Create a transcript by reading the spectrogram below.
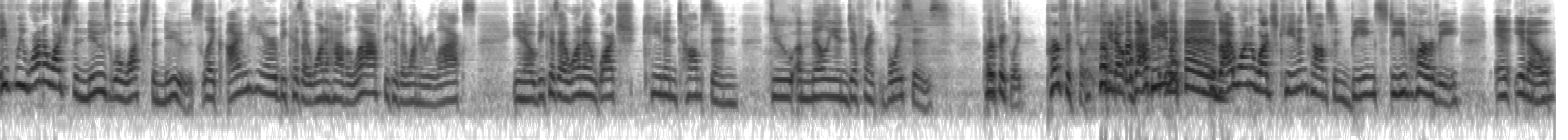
if we want to watch the news, we'll watch the news. Like I'm here because I want to have a laugh, because I want to relax, you know, because I want to watch Kenan Thompson do a million different voices Perfectly. Perfectly. You know, that's like because I want to watch Kenan Thompson being Steve Harvey, and you know,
